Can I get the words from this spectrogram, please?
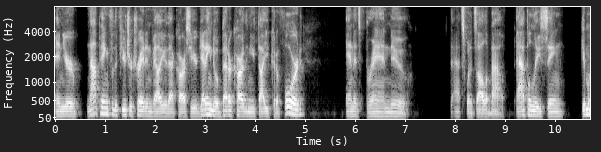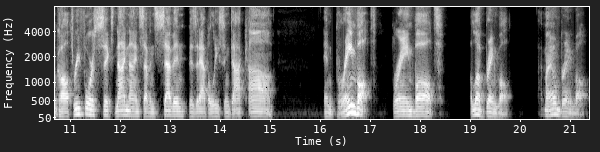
and you're not paying for the future trade in value of that car. So you're getting into a better car than you thought you could afford, and it's brand new. That's what it's all about. Apple Leasing, give them a call 346 9977. Visit appleleasing.com. And Brain Vault, Brain Vault. I love Brain Vault. I have my own Brain Vault.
